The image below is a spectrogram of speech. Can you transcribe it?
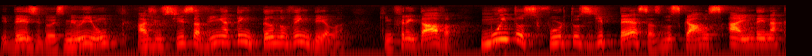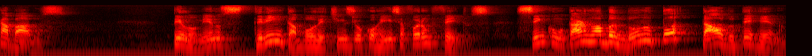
e desde 2001 a justiça vinha tentando vendê-la, que enfrentava muitos furtos de peças dos carros ainda inacabados. Pelo menos 30 boletins de ocorrência foram feitos, sem contar no abandono total do terreno.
